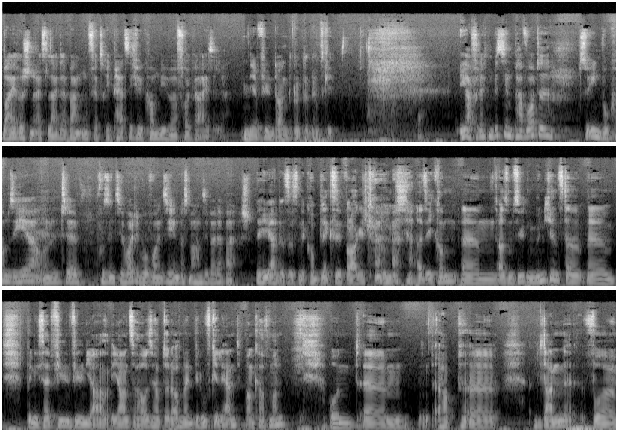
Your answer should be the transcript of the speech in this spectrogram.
Bayerischen als Leiter Bankenvertrieb. Herzlich willkommen, lieber Volker Eisele. Ja, vielen Dank, Dr. Demski. Ja, vielleicht ein bisschen ein paar Worte zu Ihnen. Wo kommen Sie her und äh, wo sind Sie heute? Wo wollen Sie hin? Was machen Sie bei der Bayerisch? Ja, das ist eine komplexe Fragestellung. also ich komme ähm, aus dem Süden Münchens, da ähm, bin ich seit vielen, vielen Jahr, Jahren zu Hause, habe dort auch meinen Beruf gelernt, Bankkaufmann und ähm, habe äh, dann vor,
